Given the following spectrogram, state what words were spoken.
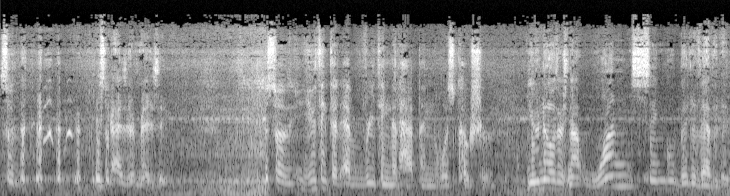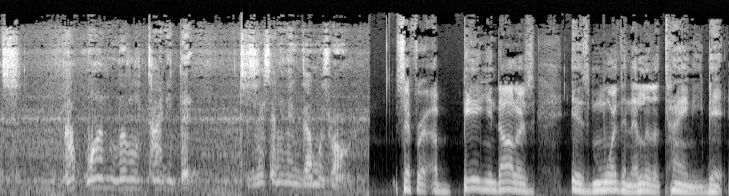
So these guys are amazing. So you think that everything that happened was kosher? You know there's not one single bit of evidence, not one little tiny bit, to suggest anything done was wrong. Except for a billion dollars is more than a little tiny bit.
